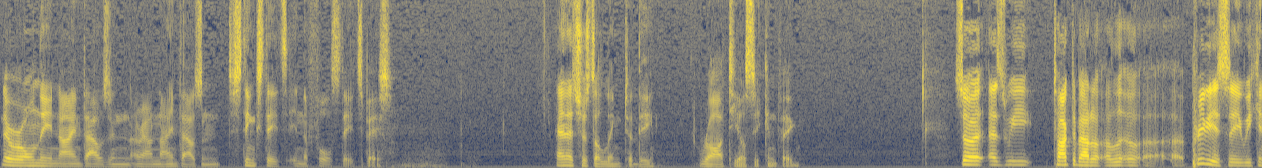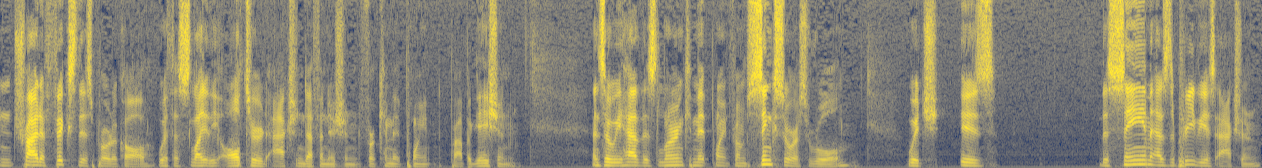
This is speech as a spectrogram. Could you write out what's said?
there were only 9,000, around 9,000 distinct states in the full state space. And that's just a link to the raw TLC config. So as we talked about a, a little, uh, previously, we can try to fix this protocol with a slightly altered action definition for commit point propagation. And so we have this learn commit point from sync source rule, which is the same as the previous action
